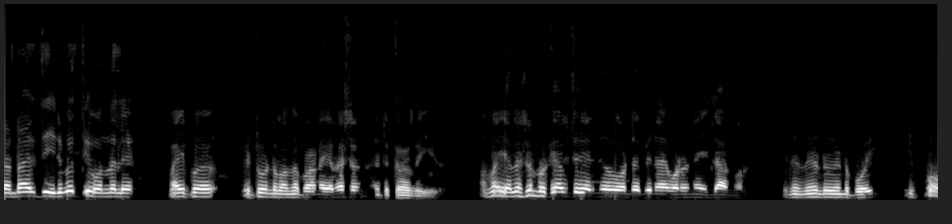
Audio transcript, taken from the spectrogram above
രണ്ടായിരത്തി ഇരുപത്തി ഒന്നിൽ പൈപ്പ് ഇട്ടുകൊണ്ട് വന്നപ്പോഴാണ് ഇലക്ഷൻ ഡിക്ലെയർ ചെയ്തത്. അപ്പോൾ ഇലക്ഷൻ പ്രഖ്യാപിച്ചു കഴിഞ്ഞതുകൊണ്ട് പിന്നെ ഉടനെ ഇല്ല എന്ന് പറഞ്ഞു പിന്നെ നീണ്ടു നീണ്ടു പോയി. ഇപ്പോൾ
